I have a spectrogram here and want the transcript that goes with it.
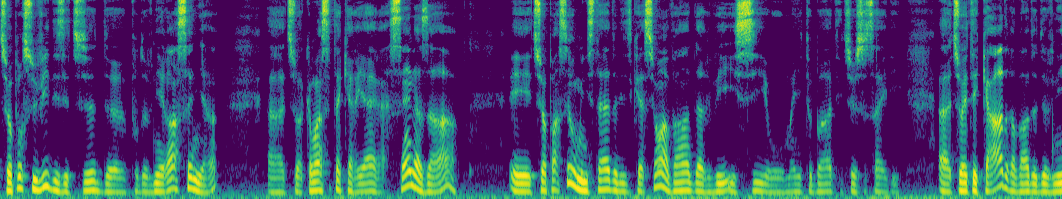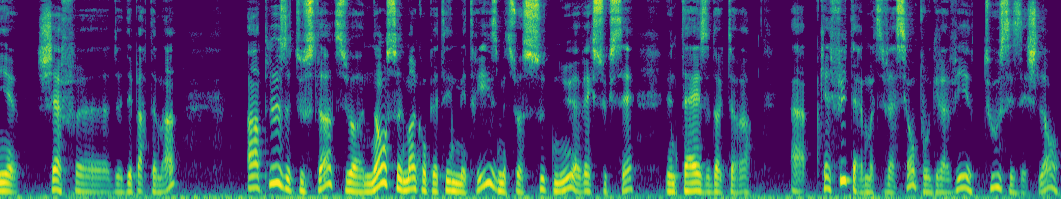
tu as poursuivi des études pour devenir enseignant. tu as commencé ta carrière à Saint-Lazare et tu as passé au ministère de l'Éducation avant d'arriver ici au Manitoba Teacher Society. tu as été cadre avant de devenir chef de département. En plus de tout cela, tu as non seulement complété une maîtrise, mais tu as soutenu avec succès une thèse de doctorat. Euh, quelle fut ta motivation pour gravir tous ces échelons?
